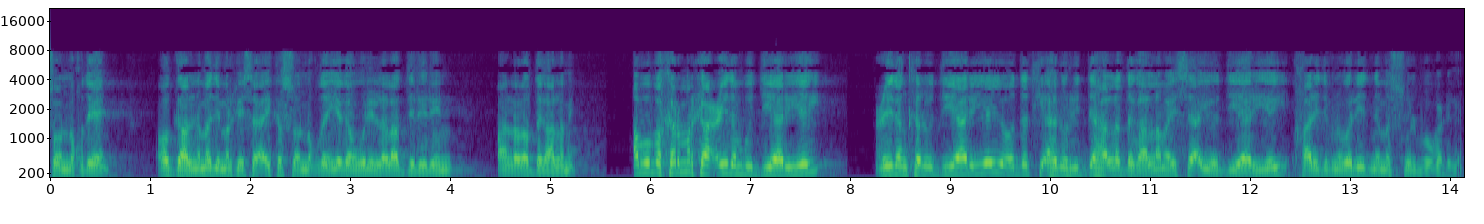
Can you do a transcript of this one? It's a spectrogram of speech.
soo noqdeen oo gaalnimadii markaysa ay ka soo noqdeen iyagaan weli lala diriirin aan lala dagaalamin abubakar markaa ciidan buu diyaariyey ciidan kaluu diyaariyey oo dadkii ahlu riddaha la dagaalamaysa ayuu diyaariyey. Khaalid ibnu waliidna mas'uul buu uga dhigay.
